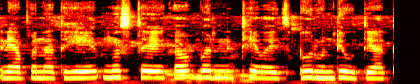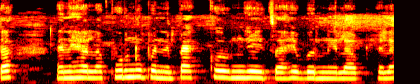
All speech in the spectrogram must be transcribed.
आणि आपण आता हे मस्त एका बरणीत ठेवायचं भरून ठेवते आता. आणि ह्याला पूर्णपणे पॅक करून घ्यायचं आहे बरणीला आपल्याला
